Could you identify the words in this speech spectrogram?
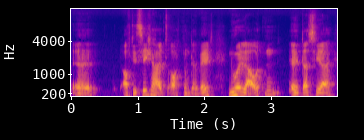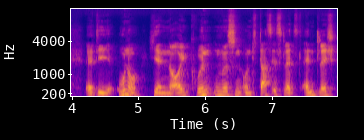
äh, auf die Sicherheitsordnung der Welt nur lauten, äh, dass wir äh, die UNO hier neu gründen müssen und das ist letztendlich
